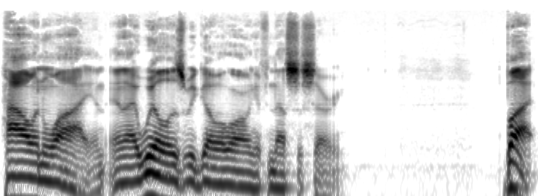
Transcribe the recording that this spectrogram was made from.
how and why, and, and I will as we go along if necessary. But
